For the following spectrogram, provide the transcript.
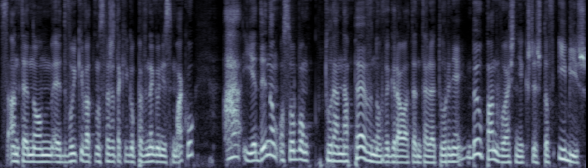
z anteną e, dwójki w atmosferze takiego pewnego niesmaku, a jedyną osobą, która na pewno wygrała ten teleturniej był pan właśnie Krzysztof Ibisz,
